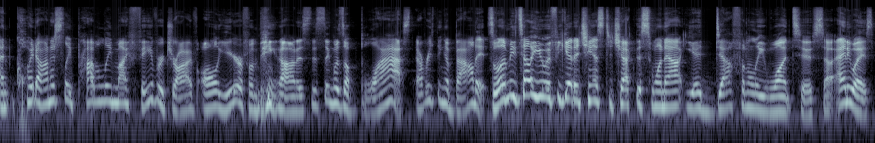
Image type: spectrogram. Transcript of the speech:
And quite honestly, probably my favorite drive all year, if I'm being honest. This thing was a blast, everything about it. So let me tell you, if you get a chance to check this one out, you definitely want to. So anyways,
